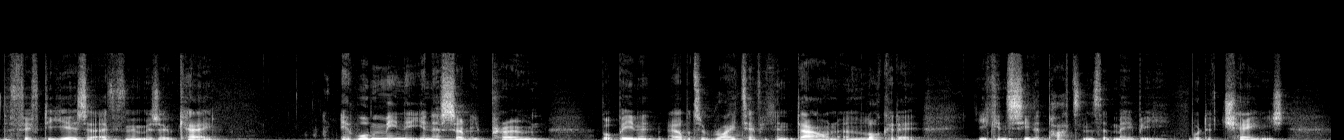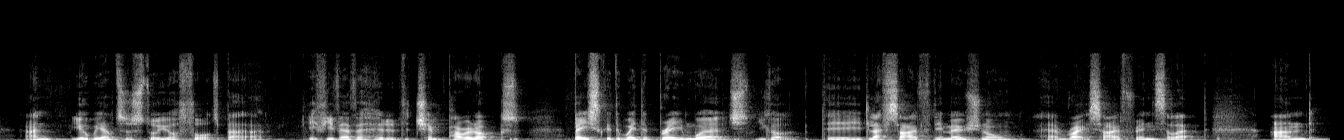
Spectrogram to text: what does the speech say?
the 50 years that everything was okay, it wouldn't mean that you're necessarily prone, but being able to write everything down and look at it, you can see the patterns that maybe would have changed and you'll be able to store your thoughts better. If you've ever heard of the chimp paradox, basically the way the brain works, you've got the left side for the emotional, uh, right side for intellect, and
